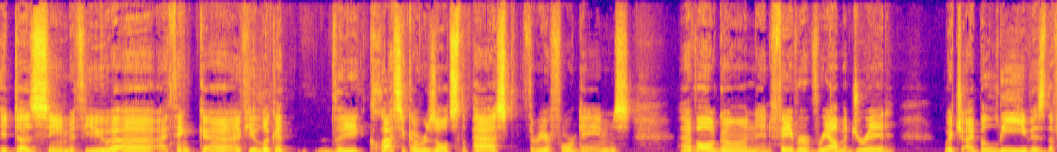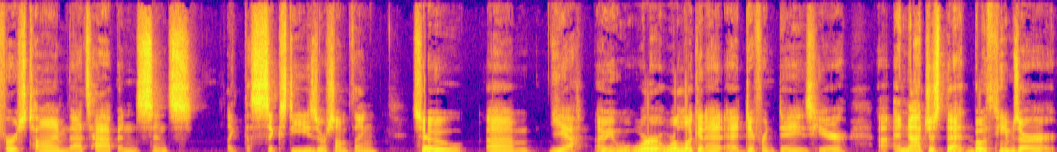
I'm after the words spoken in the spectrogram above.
It does seem if you, uh, I think, uh, if you look at the Clasico results, the past three or four games have all gone in favor of Real Madrid, which I believe is the first time that's happened since like the '60s or something. So um, yeah, I mean we're we're looking at at different days here, uh, and not just that both teams are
